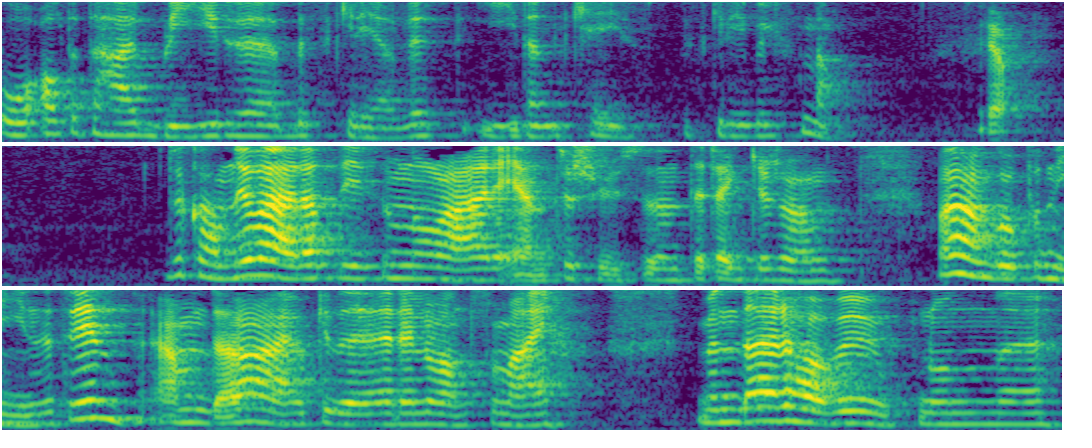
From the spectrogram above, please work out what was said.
Og alt dette her blir eh, beskrevet i den case-beskrivelsen, da. Ja. Det kan jo være at de som nå er 1-7-studenter, tenker sånn Å ja, han går på 9. trinn. Ja, men da er jo ikke det relevant for meg. Men der har vi gjort noen eh,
